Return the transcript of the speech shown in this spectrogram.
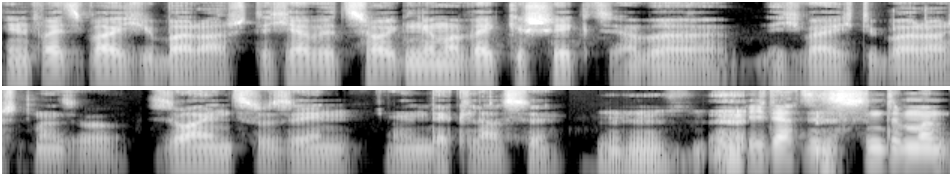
Jedenfalls war ich überrascht. Ich habe Zeugen immer weggeschickt, aber ich war echt überrascht, mal so, so einen zu sehen in der Klasse. Mhm. Ich dachte, das sind immer,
